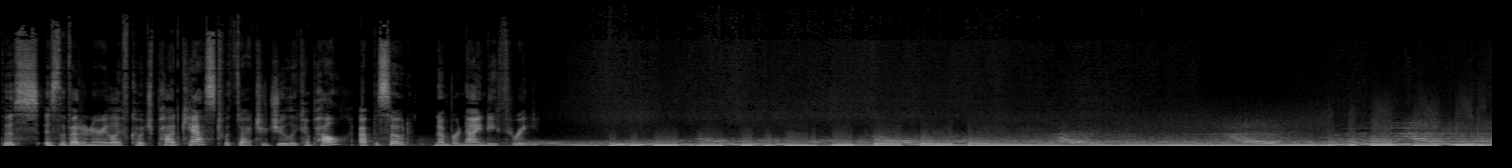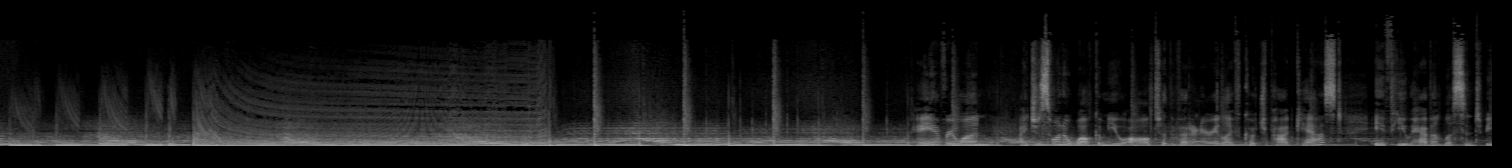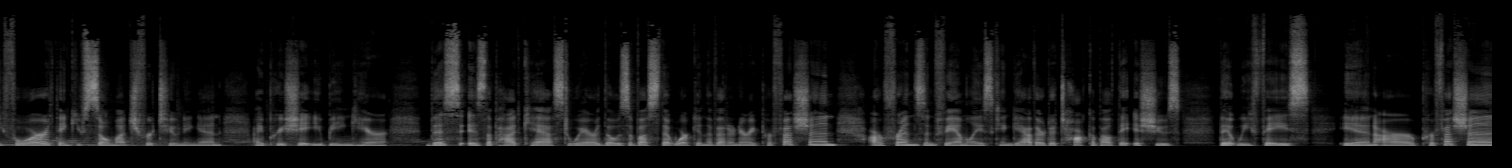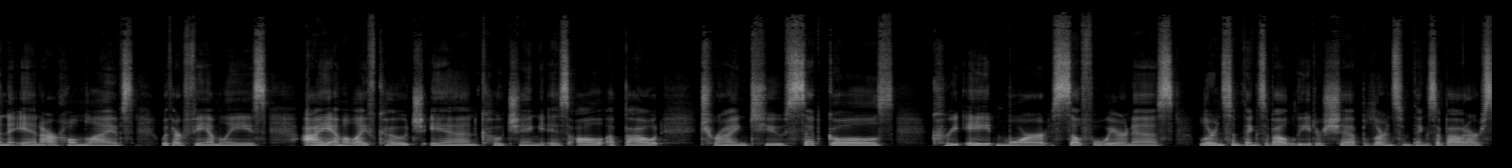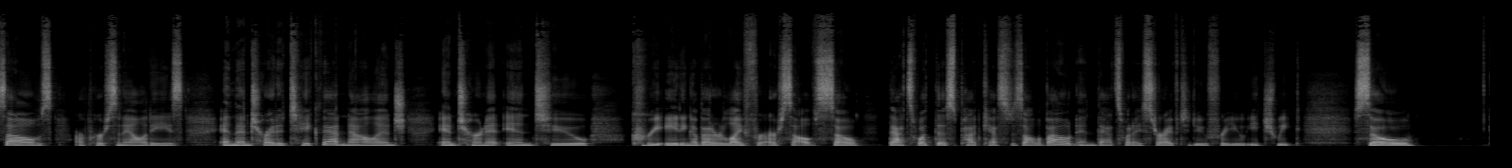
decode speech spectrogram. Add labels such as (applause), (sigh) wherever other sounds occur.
This is the Veterinary Life Coach Podcast with Dr. Julie Cappel, episode number 93. Hey everyone, I just want to welcome you all to the Veterinary Life Coach podcast. If you haven't listened before, thank you so much for tuning in. I appreciate you being here. This is the podcast where those of us that work in the veterinary profession, our friends and families can gather to talk about the issues that we face in our profession, in our home lives, with our families. I am a life coach, and coaching is all about trying to set goals create more self awareness, learn some things about leadership, learn some things about ourselves, our personalities, and then try to take that knowledge and turn it into creating a better life for ourselves. So that's what this podcast is all about. And that's what I strive to do for you each week. So,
